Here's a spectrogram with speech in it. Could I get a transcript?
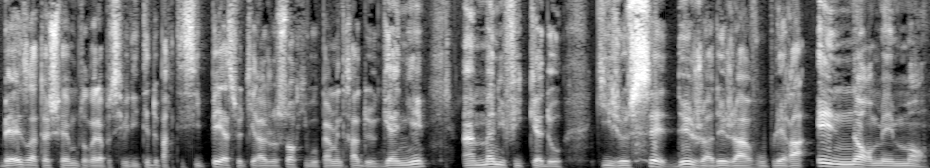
Bezrat Hashem, vous aurez la possibilité de participer à ce tirage au sort qui vous permettra de gagner un magnifique cadeau qui, je sais déjà, déjà, vous plaira énormément.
